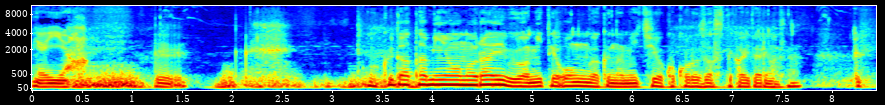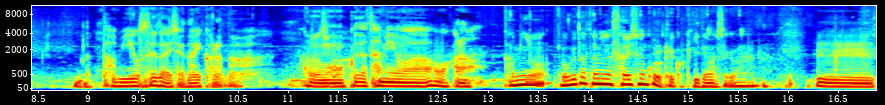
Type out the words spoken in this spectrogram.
いや、いいやん。うん。奥田民生のライブを見て音楽の道を志すって書いてありますね。タミオ世代じゃないからな。俺も奥田民生はわからん。民生、奥田民生最初の頃結構聞いてましたけどね。うん。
